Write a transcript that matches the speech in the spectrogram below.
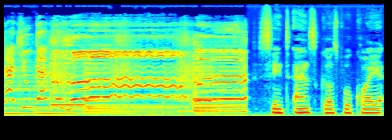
Like you got the whole world St. Anne's Gospel Choir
